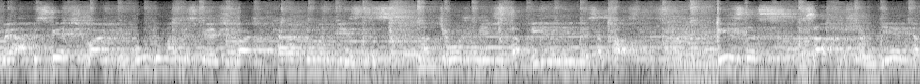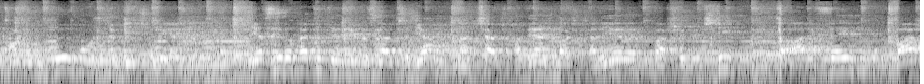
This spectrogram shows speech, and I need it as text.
Мы обеспечиваем и будем обеспечивать каждому бизнес надежный, стабильный безопасность. Бизнес в завтрашнем дне, которому вы можете быть уверены. Если вы хотите реализовать себя, начать поддерживать карьеру вашей мечты, то Арифлейм – ваш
